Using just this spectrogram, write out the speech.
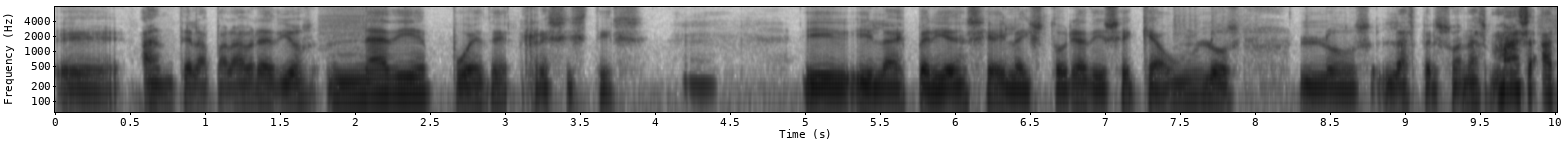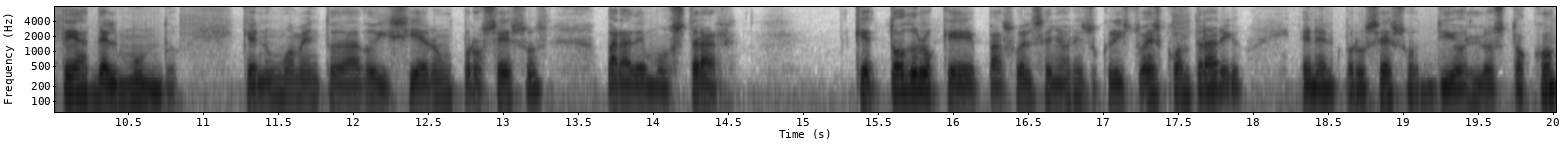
eh, ante la palabra de Dios, nadie puede resistirse. Y, y la experiencia y la historia dice que aún los, los, las personas más ateas del mundo, que en un momento dado hicieron procesos para demostrar que todo lo que pasó el Señor Jesucristo es contrario, en el proceso Dios los tocó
